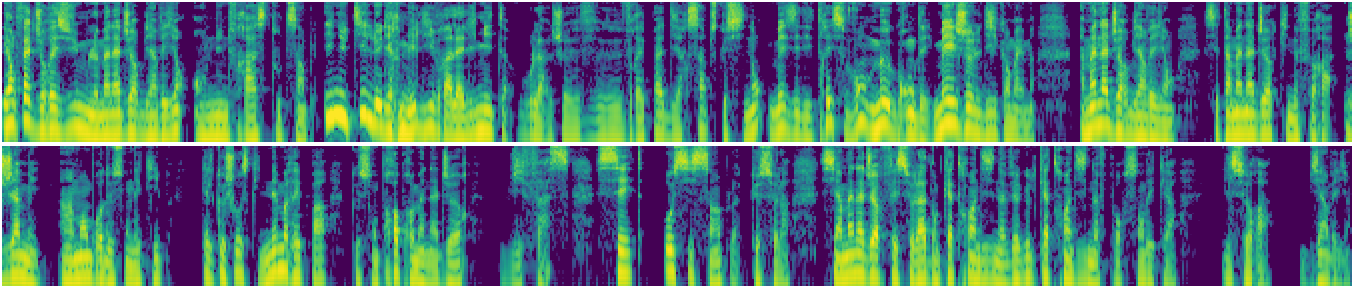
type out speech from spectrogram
Et en fait, je résume le manager bienveillant en une phrase toute simple. Inutile de lire mes livres à la limite. Oula, je ne devrais pas dire ça parce que sinon mes éditrices vont me gronder. Mais je le dis quand même. Un manager bienveillant, c'est un manager qui ne fera jamais à un membre de son équipe quelque chose qu'il n'aimerait pas que son propre manager lui fasse. C'est aussi simple que cela. Si un manager fait cela dans 99,99% des cas, il sera bienveillant.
